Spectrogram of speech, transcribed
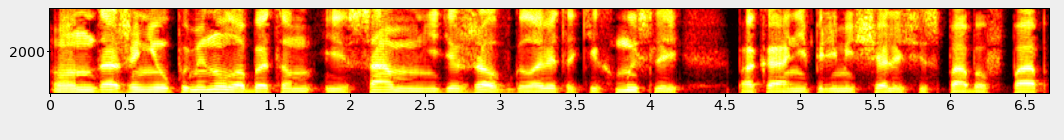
Он даже не упомянул об этом и сам не держал в голове таких мыслей, пока они перемещались из паба в паб,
